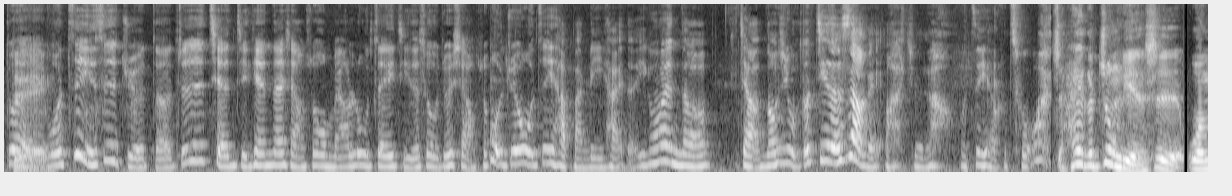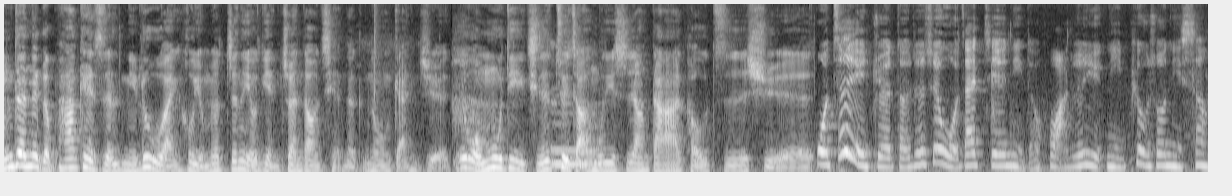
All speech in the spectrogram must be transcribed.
对，对我自己是觉得，就是前几天在想说我们要录这一集的时候，我就想说，我觉得我自己还蛮厉害的，因为呢。讲的东西我都接得上哎，我觉得我自己还不错。这还有个重点是，我们的那个 podcast 你录完以后有没有真的有点赚到钱的那种感觉？因为我目的其实最早的目的是让大家投资学、嗯。我自己觉得，就是我在接你的话，就是你譬如说你上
